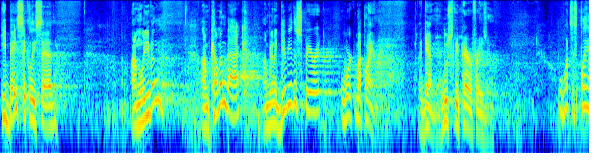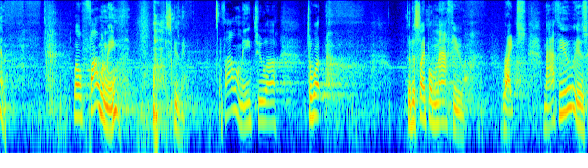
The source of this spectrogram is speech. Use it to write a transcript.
he basically said, I'm leaving, I'm coming back, I'm going to give you the Spirit, work my plan. Again, loosely paraphrasing. Well, what's his plan? Well, follow me, excuse me, follow me to, uh, to what the disciple Matthew writes. Matthew is,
